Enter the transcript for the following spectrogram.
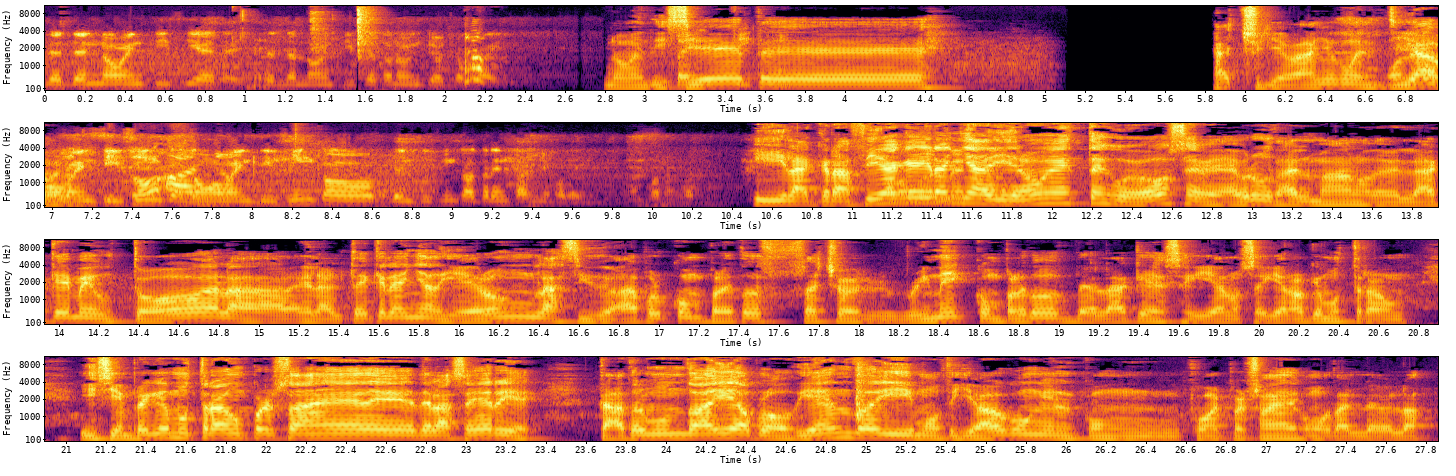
desde, el 97, desde el 97 98 97. Hacho, lleva años con el diablo. Como 25, como 25, 25 30 años por ahí. Y la gráfica que le añadieron a este juego se ve brutal, hermano. De verdad que me gustó el arte que le añadieron, la ciudad por completo. Se hecho el remake completo, de verdad que seguían, no seguían lo que mostraron. Y siempre que mostraron un personaje de, la serie, estaba todo el mundo ahí aplaudiendo y motivado con el, con, con el personaje como tal, de verdad.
